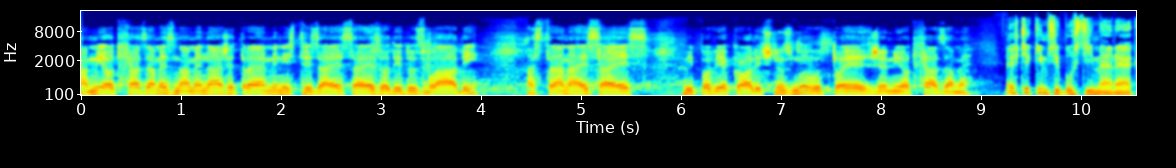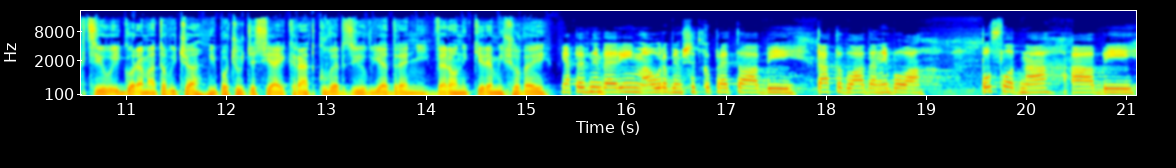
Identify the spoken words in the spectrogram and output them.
a my odchádzame znamená, že traja ministri za SAS odídu z vlády a strana SAS vypovie koaličnú zmluvu. To je, že my odchádzame. Ešte kým si pustíme reakciu Igora Matoviča, vypočujte si aj krátku verziu vyjadrení Veroniky Remišovej. Ja pevne verím a urobím všetko preto, aby táto vláda nebola posledná, aby e,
